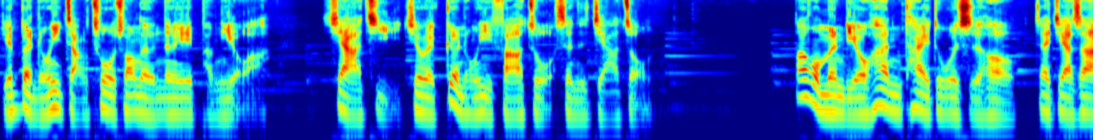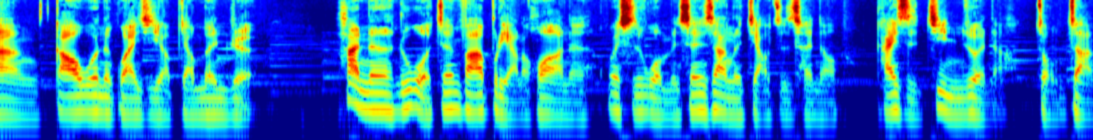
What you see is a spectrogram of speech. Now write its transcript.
原本容易长痤疮的那些朋友啊，夏季就会更容易发作，甚至加重。当我们流汗太多的时候，再加上高温的关系哦，比较闷热，汗呢如果蒸发不了的话呢，会使我们身上的角质层哦开始浸润啊肿胀，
